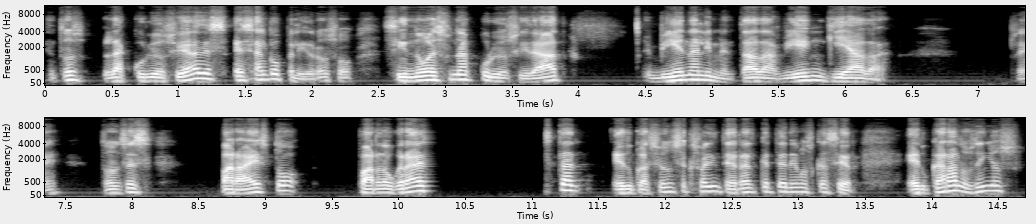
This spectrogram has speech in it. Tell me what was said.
Entonces, la curiosidad es, es, algo peligroso si no es una curiosidad bien alimentada, bien guiada. ¿sí? Entonces, para esto, para lograr esta educación sexual integral, ¿qué tenemos que hacer? ¿Educar a los niños?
